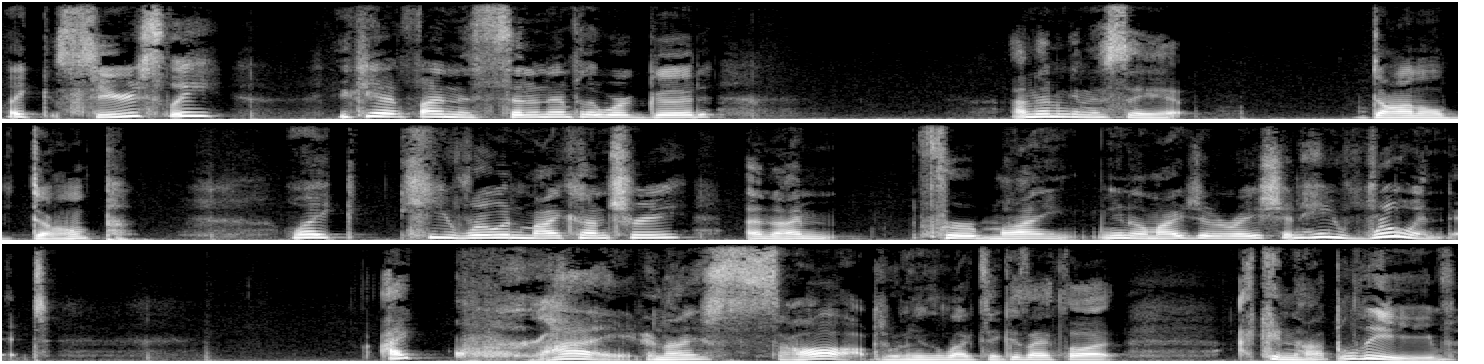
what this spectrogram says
Like, seriously? You can't find a synonym for the word good? I'm not going to say it. Donald Dump. Like, he ruined my country, and I'm for my, you know, my generation, he ruined it. I cried and I sobbed when he was elected because I thought, I cannot believe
